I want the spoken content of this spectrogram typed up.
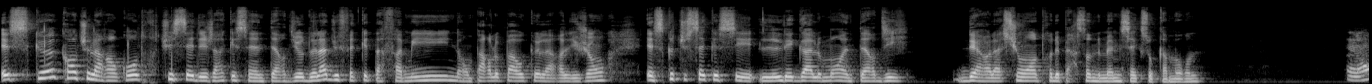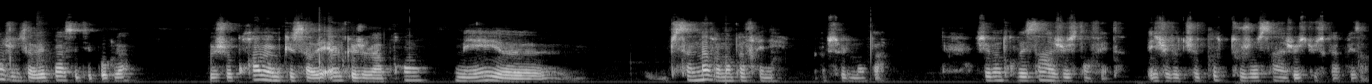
Est-ce que quand tu la rencontres, tu sais déjà que c'est interdit au-delà du fait que ta famille n'en parle pas ou que la religion, est-ce que tu sais que c'est légalement interdit des relations entre des personnes de même sexe au Cameroun? Non, je ne savais pas à cette époque-là. Je crois même que c'est elle que je l'apprends, mais euh, ça ne m'a vraiment pas freiné, absolument pas. J'ai même trouvé ça injuste en fait, et je, je trouve toujours ça injuste jusqu'à présent.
